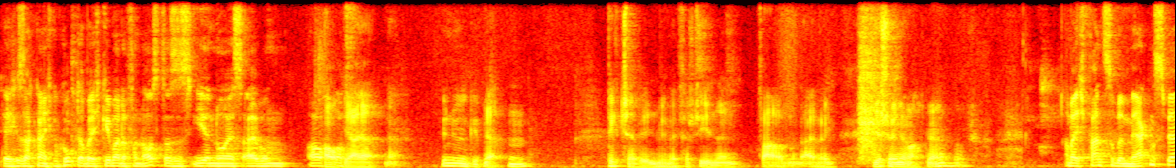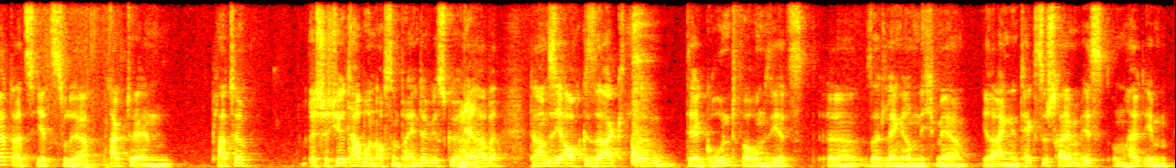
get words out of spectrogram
ehrlich gesagt gar nicht geguckt, aber ich gehe mal davon aus, dass es Ihr neues Album auch, Auch, auf ja, ja. ja. Vinyl gibt. Ja. Picture-Film mit verschiedenen Farben und allem. Sehr schön gemacht, ne? Aber ich fand es so bemerkenswert, als ich jetzt zu der aktuellen Platte recherchiert habe und auch so ein paar Interviews gehört Ja. habe. Da haben Sie auch gesagt, ähm, der Grund, warum Sie jetzt äh, seit längerem nicht mehr Ihre eigenen Texte schreiben, ist, um halt eben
